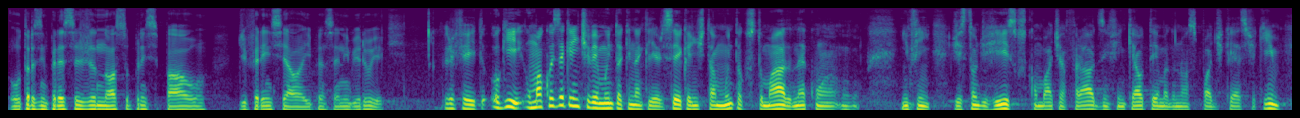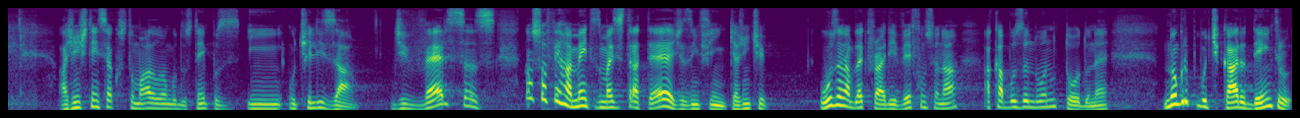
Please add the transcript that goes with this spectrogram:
outras empresas seja o nosso principal diferencial aí pensando em Biruic. Perfeito. O Gui, uma coisa que a gente vê muito aqui na ClearSea, que a gente está muito acostumado, né, com, enfim, gestão de riscos, combate a fraudes, enfim, que é o tema do nosso podcast aqui, a gente tem se acostumado ao longo dos tempos em utilizar diversas, não só ferramentas, mas estratégias, enfim, que a gente usa na Black Friday e vê funcionar, acaba usando o ano todo, né? No grupo Boticário, dentro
